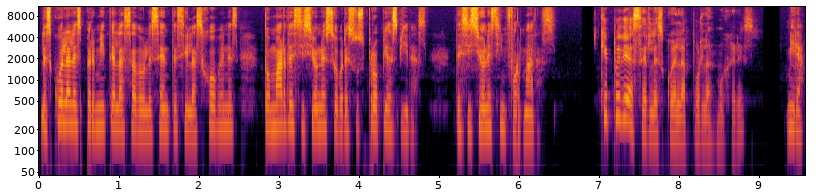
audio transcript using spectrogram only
la escuela les permite a las adolescentes y las jóvenes tomar decisiones sobre sus propias vidas, decisiones informadas. ¿Qué puede hacer la escuela por las mujeres? Mira,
